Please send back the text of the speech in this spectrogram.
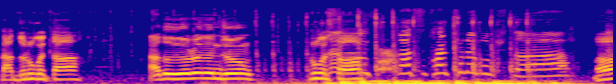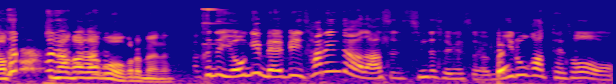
나 누르고 있다 나도 누르는 중 누르고 있어. 같이 탈출해 봅시다. 어 지나가자고 그러면은. 아, 근데 여기 맵이 살인자가 나왔을 때 진짜 재밌어요. 미로 같아서.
